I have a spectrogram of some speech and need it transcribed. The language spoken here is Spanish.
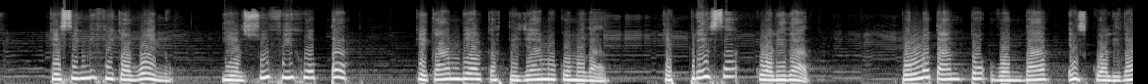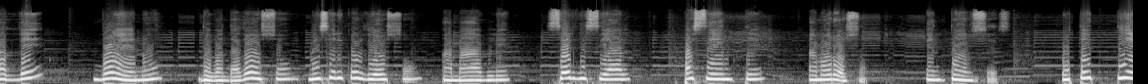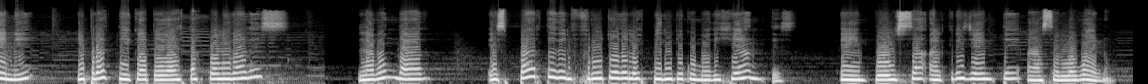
que significa bueno, y el sufijo tat, que cambia al castellano como dar, que expresa cualidad. Por lo tanto, bondad es cualidad de bueno, de bondadoso, misericordioso, amable, servicial, paciente, amoroso. Entonces, ¿usted tiene y practica todas estas cualidades? La bondad es parte del fruto del Espíritu, como dije antes, e impulsa al creyente a hacer lo bueno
